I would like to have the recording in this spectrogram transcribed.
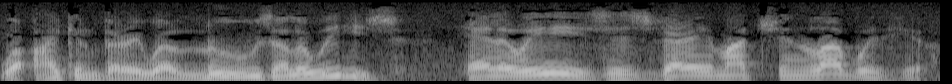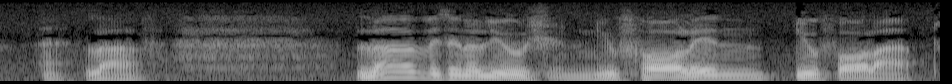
well, I can very well lose Eloise. Eloise is very much in love with you. Uh, love. Love is an illusion. You fall in, you fall out.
